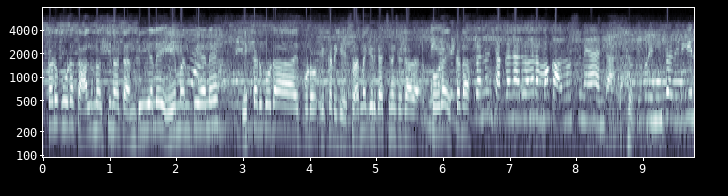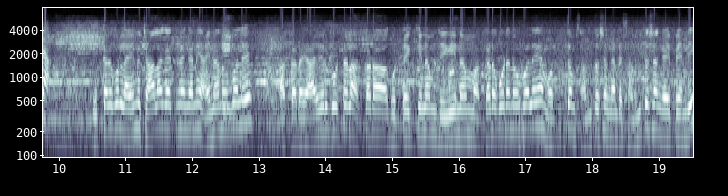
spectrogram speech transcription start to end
అక్కడ కూడా కాలు నొచ్చినట్టు అనిపించలే ఏమనిపించలే ఇక్కడ కూడా ఇప్పుడు ఇక్కడికి స్వర్ణగిరికి వచ్చినాక కూడా ఇక్కడ ఇప్పుడు ఇంత తిరిగిన. ఇక్కడ కూడా లైన్ చాలా కట్టినాం కానీ అయినా నువ్వలే. అక్కడ యాదగిరి గుట్టలు అక్కడ గుట్ట ఎక్కినాం దిగినాం. అక్కడ కూడా నువ్వలే మొత్తం సంతోషంగా అంటే సంతోషంగా అయిపోయింది.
